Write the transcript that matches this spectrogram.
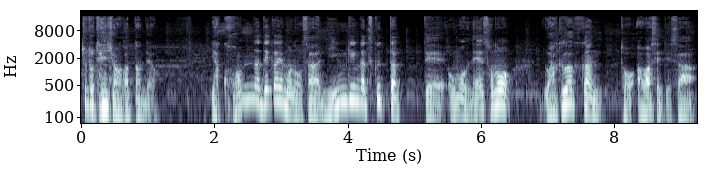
ちょっとテンション上がったんだよ。いや、こんなでかいものをさ、人間が作ったって思うね、そのワクワク感と合わせてさ、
